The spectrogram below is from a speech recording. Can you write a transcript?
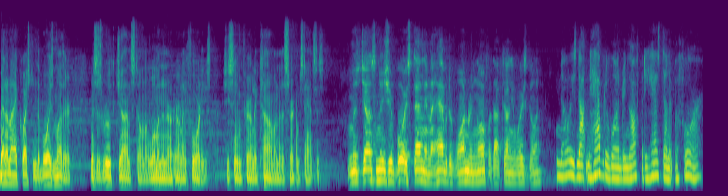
Ben and I questioned the boy's mother, Mrs. Ruth Johnstone, a woman in her early 40s. She seemed fairly calm under the circumstances. Miss Johnson, is your boy Stanley in the habit of wandering off without telling you where he's going? No, he's not in the habit of wandering off, but he has done it before.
